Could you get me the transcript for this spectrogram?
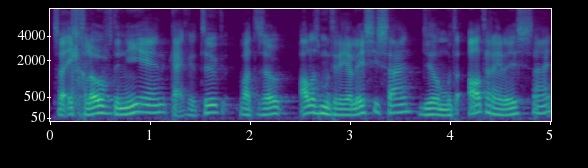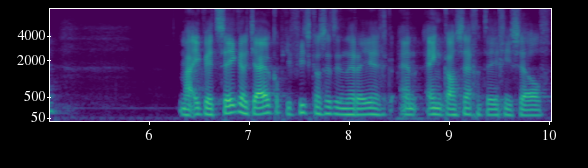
Terwijl ik geloof er niet in. Kijk, natuurlijk, wat is ook, alles moet realistisch zijn. Deel moet altijd realistisch zijn. Maar ik weet zeker dat jij ook op je fiets kan zitten in de regen en, en kan zeggen tegen jezelf:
